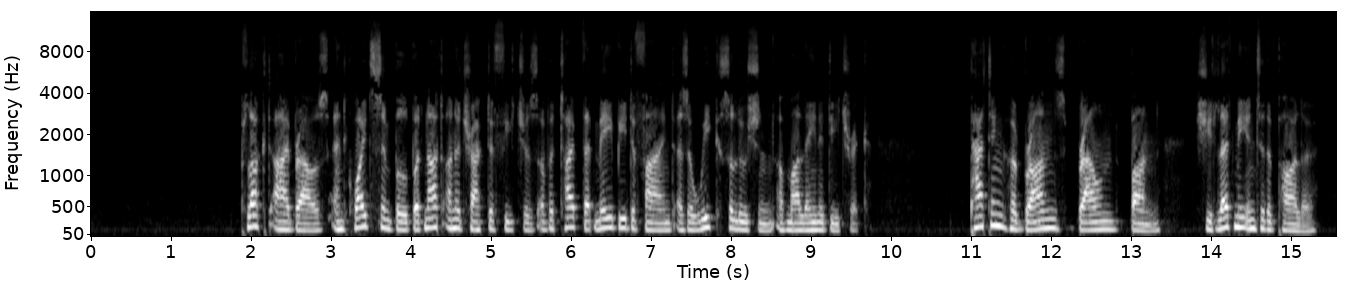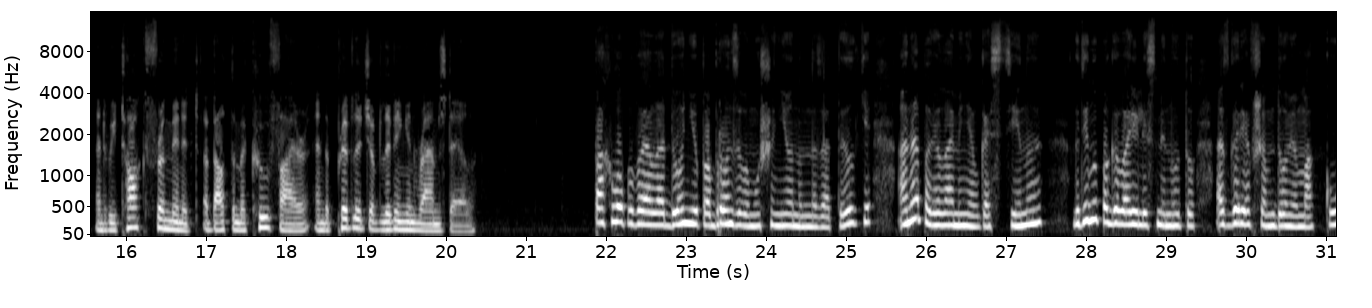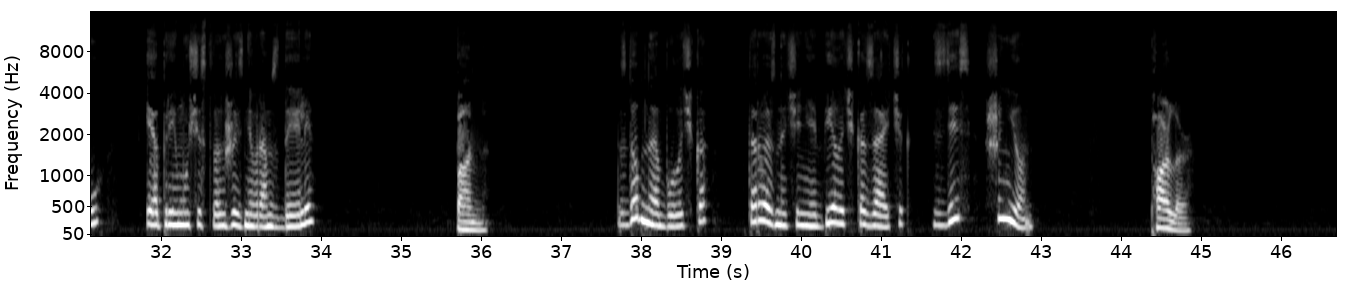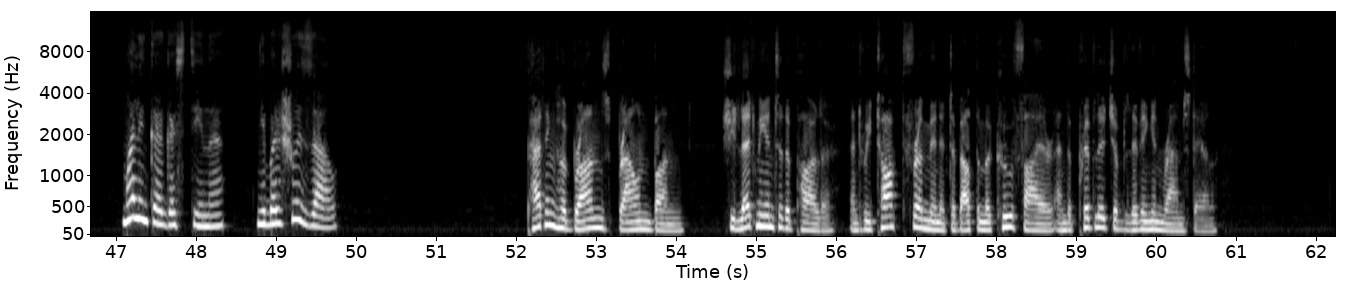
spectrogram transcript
Plucked eyebrows and quite simple but not unattractive features of a type that may be defined as a weak solution of Marlene Dietrich. Patting her bronze brown bun, she led me into the parlor, and we talked for a minute about the McCoo fire and the privilege of living in Ramsdale. Похлопывая ладонью по бронзовому шиньону на затылке, она повела меня в гостиную, где мы поговорили с минуту о сгоревшем доме Макку и о преимуществах жизни в Рамсделе. Bun. Сдобная булочка. Второе значение белочка, зайчик. Здесь шиньон. Parlor. Маленькая гостиная, небольшой зал. Patting her bronze brown bun, she led me into the parlor, and we talked for a minute about the McCoo fire and the privilege of living in Ramsdale.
